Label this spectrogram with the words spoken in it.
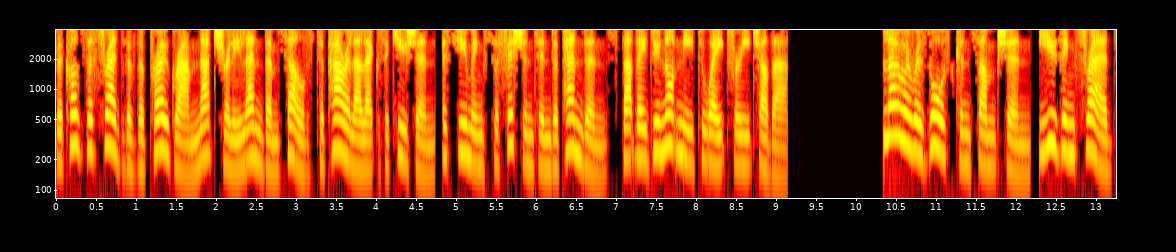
because the threads of the program naturally lend themselves to parallel execution, assuming sufficient independence that they do not need to wait for each other. Lower resource consumption. Using threads,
